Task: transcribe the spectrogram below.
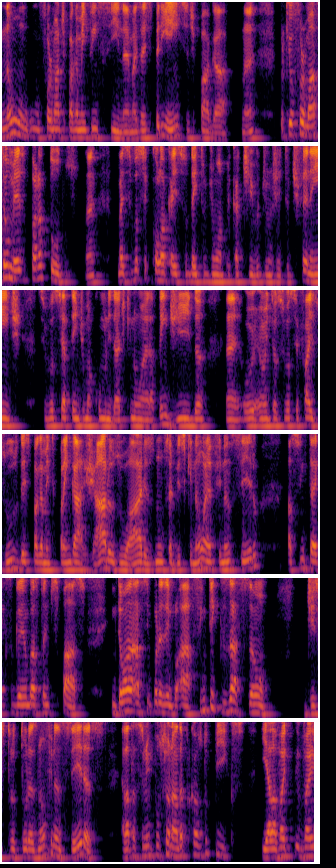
não o formato de pagamento em si, né, mas a experiência de pagar, né, porque o formato é o mesmo para todos, né, mas se você coloca isso dentro de um aplicativo de um jeito diferente, se você atende uma comunidade que não era atendida, né, ou, ou então se você faz uso desse pagamento para engajar usuários num serviço que não é financeiro, as fintechs ganham bastante espaço. Então, assim, por exemplo, a fintechização de estruturas não financeiras, ela está sendo impulsionada por causa do Pix e ela vai, vai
